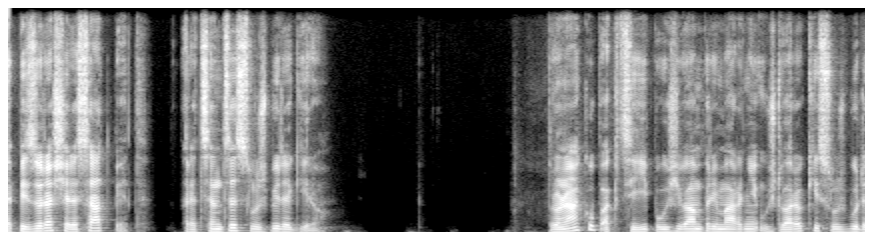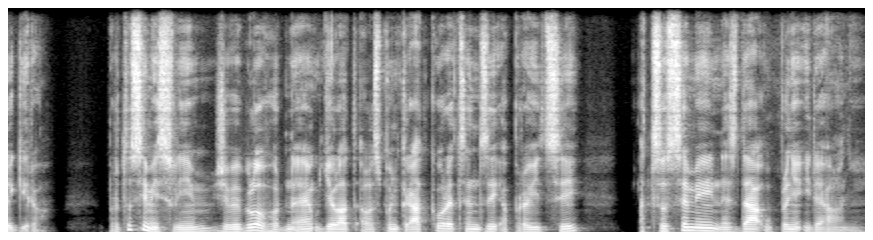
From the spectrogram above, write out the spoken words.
Epizoda 65. Recenze služby DeGiro. Pro nákup akcí používám primárně už dva roky službu DeGiro. Proto si myslím, že by bylo vhodné udělat alespoň krátkou recenzi a projít si, a co se mi nezdá úplně ideální.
